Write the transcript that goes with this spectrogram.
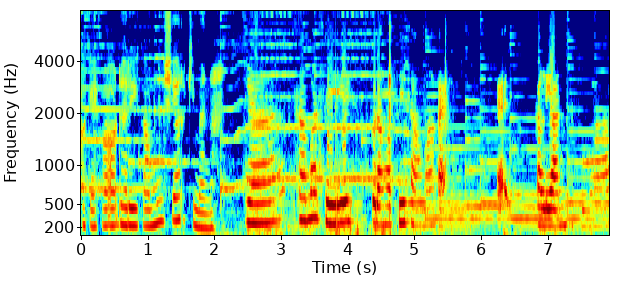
Oke kalau dari kamu share gimana? Ya sama sih. Kurang lebih sama kayak kayak kalian berdua.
